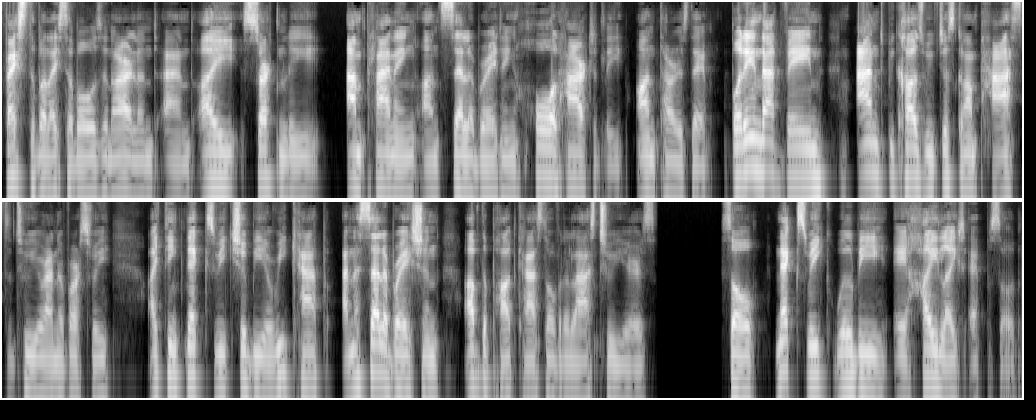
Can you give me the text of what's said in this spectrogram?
festival, I suppose, in Ireland. And I certainly am planning on celebrating wholeheartedly on Thursday. But in that vein, and because we've just gone past the two year anniversary, I think next week should be a recap and a celebration of the podcast over the last two years. So, next week will be a highlight episode.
